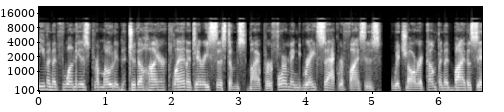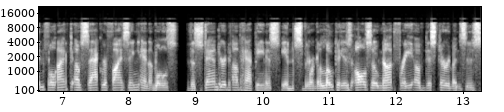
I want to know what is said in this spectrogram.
even if one is promoted to the higher planetary systems by performing great sacrifices, which are accompanied by the sinful act of sacrificing animals, the standard of happiness in Svargaloka is also not free of disturbances.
